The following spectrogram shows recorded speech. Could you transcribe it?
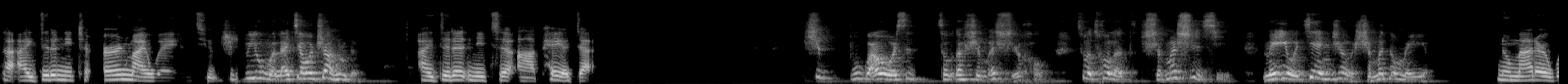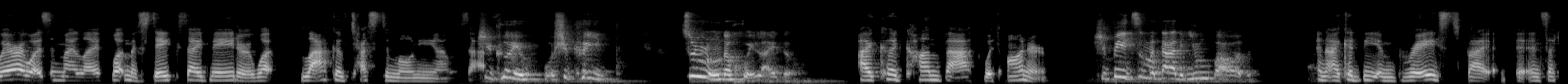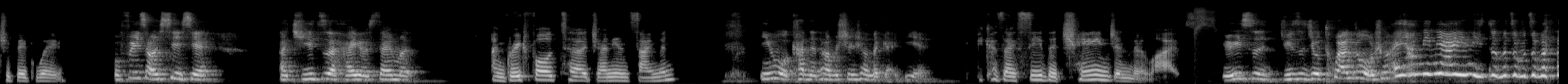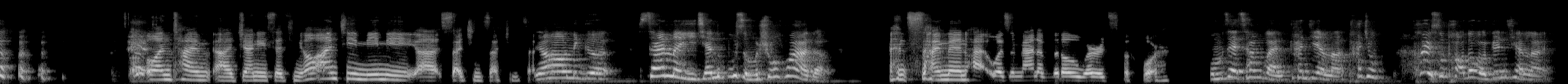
that I didn't need to earn my way into. 是不用我来交账的， I didn't need to uh, pay a debt. 是不管我是走到什么时候，做错了什么事情，没有见证，什么都没有。 No matter where I was in my life, what mistakes I'd made, or what lack of testimony I was at, 是可以，我是可以尊荣的回来的， I could come back with honor 是被这么大的拥抱的。 and I could be embraced by in such a big way. 我非常谢谢啊橘子还有 Simon， I'm grateful to Jenny and Simon 因为我看到他们身上的改变。 because I see the change in their lives. 有一次，橘子就突然跟我说：“哎呀，咪咪阿姨，你怎么怎么怎么？” One time, uh, Jenny said to me, "Oh, Auntie Mimi, uh, such and such and such." 然后那个 Simon 以前都不怎么说话的， And Simon ha- was a man of little words before, 我们在餐馆看见了，他就快速跑到我跟前来，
